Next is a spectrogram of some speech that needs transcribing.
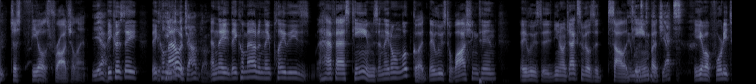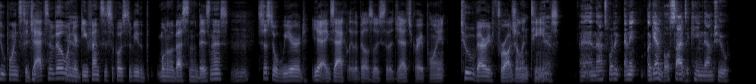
just feels fraudulent yeah, because they, they, They come out the and they they come out and they play these half-ass teams and they don't look good. They lose to Washington. They lose to you know Jacksonville's a solid They team, but Jets. you give up 42 points to Jacksonville when Yeah. your defense is supposed to be the one of the best in the business. hmm It's just a weird. Yeah, exactly. The Bills lose to the Jets. Great point. Two very fraudulent teams. And, and that's what it, and it, again, both sides, it came down to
